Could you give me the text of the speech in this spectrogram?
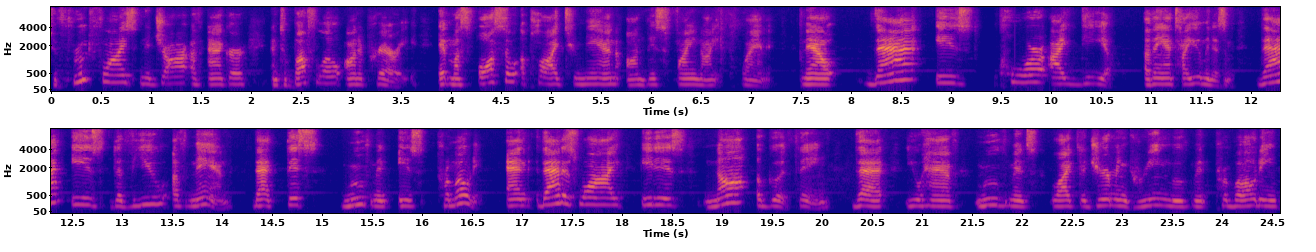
to fruit flies in a jar of agar, and to buffalo on a prairie. It must also apply to man on this finite planet. Now, that is core idea of anti-humanism. That is the view of man that this movement is promoting. And that is why it is not a good thing that you have movements like the German Green Movement promoting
